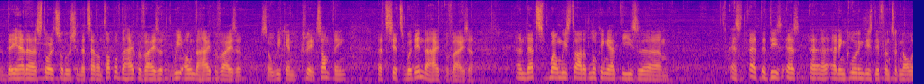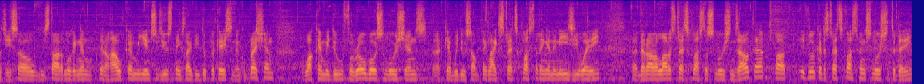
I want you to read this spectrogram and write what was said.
They had a storage solution that sat on top of the hypervisor. We own the hypervisor, so we can create something that sits within the hypervisor. And that's when we started looking at these, um, as, at, these, as, uh, at including these different technologies. So we started looking at you know, how can we introduce things like deduplication and compression, what can we do for robo solutions, uh, can we do something like stretch clustering in an easy way. Uh, there are a lot of stretch cluster solutions out there, but if you look at a stretch clustering solution today,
